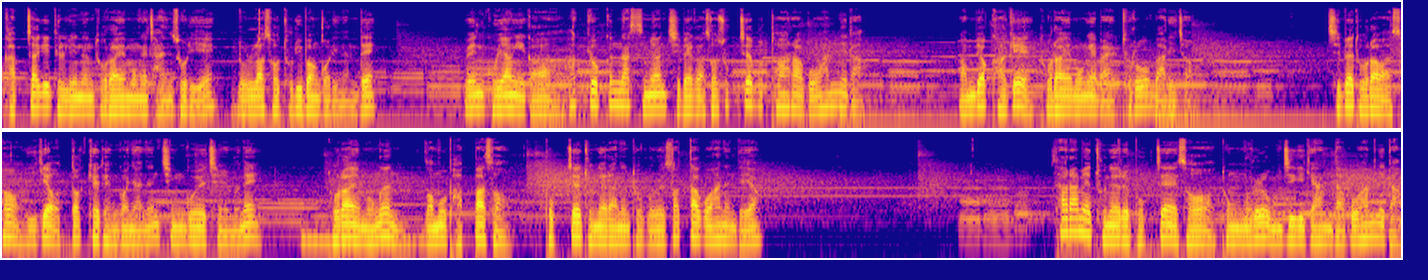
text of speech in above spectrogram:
갑자기 들리는 도라에몽의 잔소리에 놀라서 두리번거리는데 웬 고양이가 학교 끝났으면 집에 가서 숙제부터 하라고 합니다. 완벽하게 도라에몽의 말투로 말이죠. 집에 돌아와서 이게 어떻게 된 거냐는 친구의 질문에 도라에몽은 너무 바빠서 복제 두뇌라는 도구를 썼다고 하는데요. 사람의 두뇌를 복제해서 동물을 움직이게 한다고 합니다.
